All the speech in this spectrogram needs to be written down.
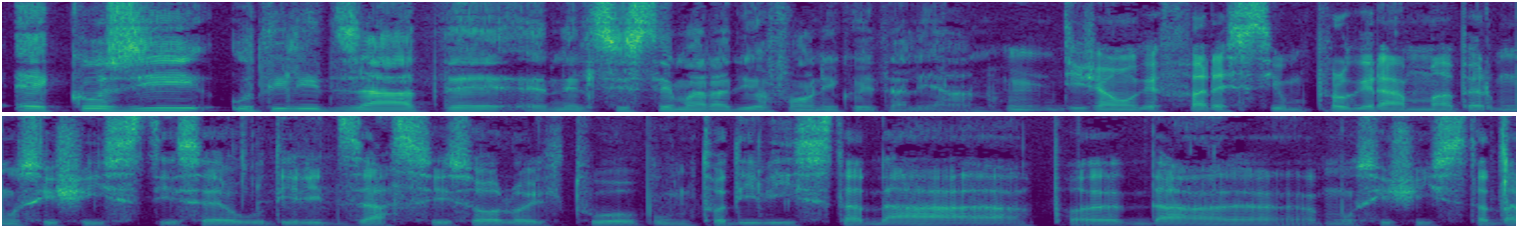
e così utilizzate eh, nel sistema radiofonico italiano. Mm, Diciamo che faresti un programma per musicisti se utilizzassi solo il tuo punto di vista da, da musicista, da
